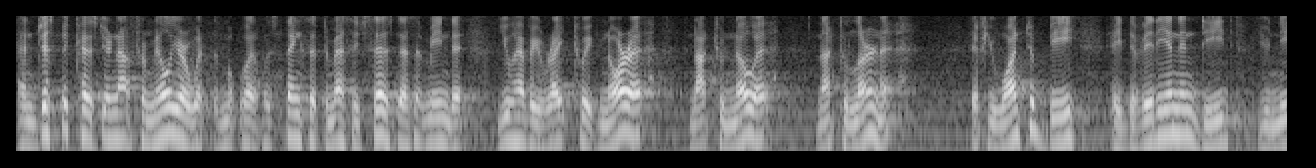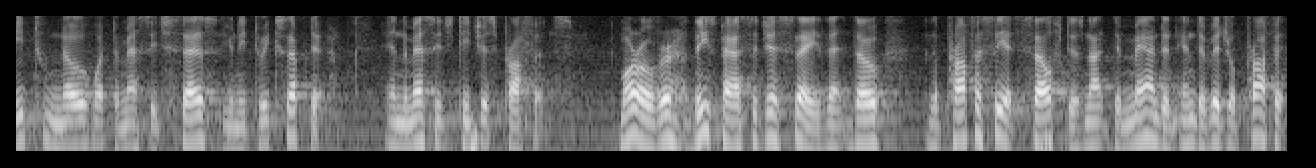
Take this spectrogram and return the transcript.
and just because you're not familiar with, the, with things that the message says doesn't mean that you have a right to ignore it, not to know it, not to learn it. If you want to be a Davidian indeed, you need to know what the message says, you need to accept it. And the message teaches prophets. Moreover, these passages say that though the prophecy itself does not demand an individual prophet,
